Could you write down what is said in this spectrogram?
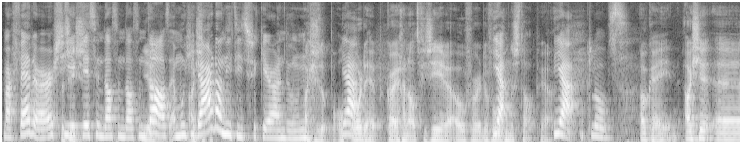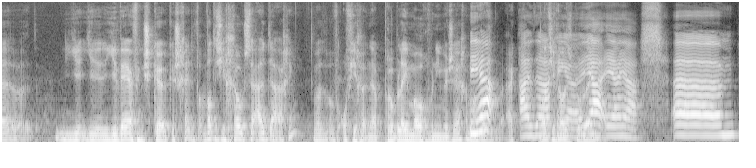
Maar verder zie ik dit en dat en dat en dat. En moet je, daar dan niet iets een keer aan doen? Als je het op, op orde hebt, kan je gaan adviseren over de volgende stap. Ja, ja klopt. Oké, als je, uh, je, je, je wervingskeuken wat is je grootste uitdaging? Of, of je nou, probleem mogen we niet meer zeggen, maar ja, wat, uitdagingen. wat is je grootste probleem? Ja, ja, ja. Um,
